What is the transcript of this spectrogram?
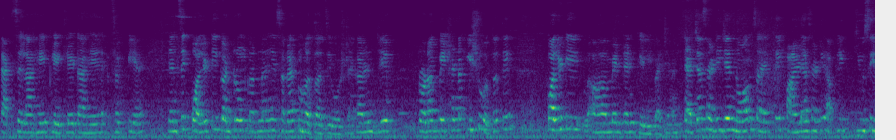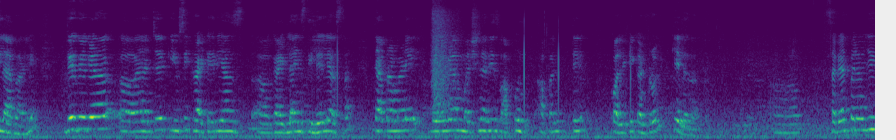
टॅक्सेल आहे प्लेटलेट आहे एफ एफ पी आहे त्यांचे क्वालिटी कंट्रोल करणं हे सगळ्यात महत्त्वाची गोष्ट आहे. कारण जे प्रोडक्ट पेशंटना इश्यू होतं ते क्वालिटी मेंटेन केली पाहिजे. आणि त्याच्यासाठी जे नॉर्म्स आहेत ते पाळण्यासाठी आपली क्यू सी लॅब आहे. वेगवेगळ्या अ, ह्यांचे क्यू सी क्रायटेरियाज गाईडलाईन्स दिलेले असतात. त्याप्रमाणे वेगवेगळ्या मशिनरीज वापरून आपण ते क्वालिटी कंट्रोल केलं जातं. सगळ्यात पहिलं म्हणजे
